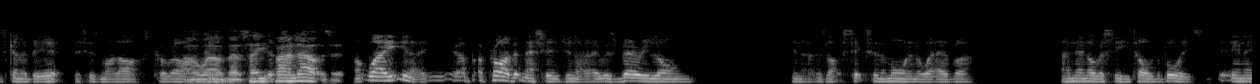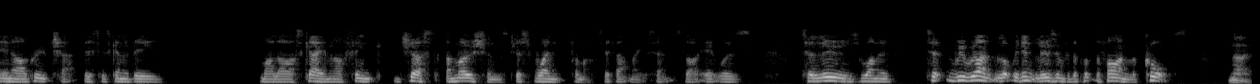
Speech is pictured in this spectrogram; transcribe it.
is going to be it. This is my last hurrah. Oh wow, And- that's how you found out, is it? uh, Well, you know, a, a private message. You know, it was very long. You know, it was like six in the morning or whatever. And then obviously he told the boys in in our group chat, this is going to be my last game. And I think just emotions just went from us, if that makes sense. Like it was to lose one of to, we weren't we didn't lose him for the the final, of course, No.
